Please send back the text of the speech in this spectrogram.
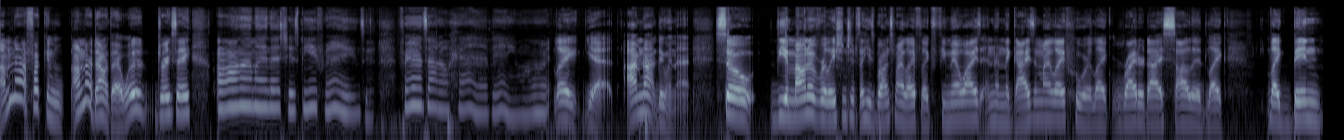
i'm not fucking i'm not down with that what did drake say all of my let's just be friends friends i don't have anymore like yeah i'm not doing that so the amount of relationships that he's brought into my life like female wise and then the guys in my life who are like ride or die solid like like been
